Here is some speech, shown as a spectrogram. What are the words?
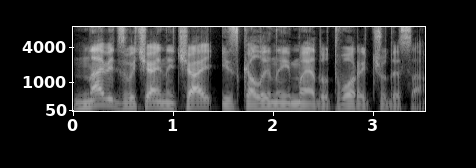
навіть звичайний чай із калини й меду творить чудеса.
